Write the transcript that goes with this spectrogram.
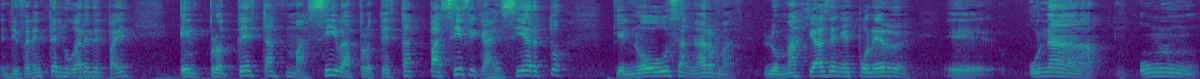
en diferentes lugares del país en protestas masivas, protestas pacíficas. Es cierto que no usan armas. Lo más que hacen es poner eh, una, un,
